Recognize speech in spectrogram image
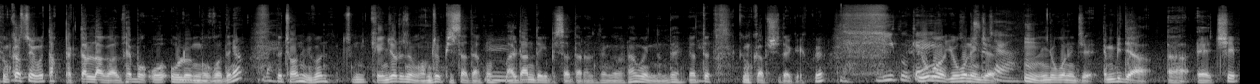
금값은 이거 딱 100달러가 회복 오- 오르는 거거든요. 근데 저는 이건 좀 개인적으로 좀 엄청 비싸다고 말도 안 되게 비싸다라는 생각을 하고 있는데 여튼 금값이 되겠고요. 미국의 요거 요거는 이제. 음 요거는 이제 엔비디아의 칩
